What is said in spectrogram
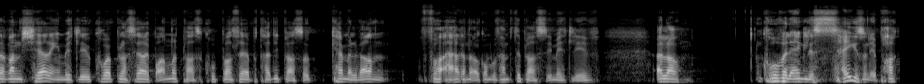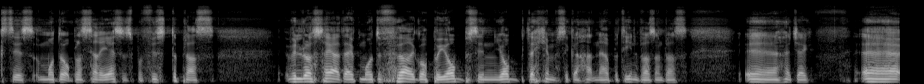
rangeringen i mitt liv. Hvor jeg plasserer jeg på andreplass, hvor plasserer jeg på tredjeplass, og hvem i verden får æren av å komme på femteplass i mitt liv? Eller hvor vil jeg egentlig si sånn i praksis om å plassere Jesus på førsteplass? Vil du da si at jeg på en måte før jeg går på jobb, sin jobb det kommer sikkert ned på tiendeplass en plass, eh, ikke jeg. Eh,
